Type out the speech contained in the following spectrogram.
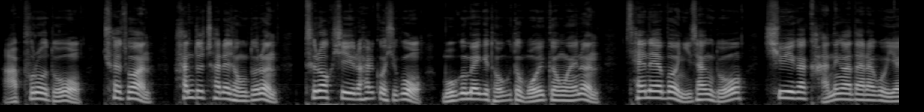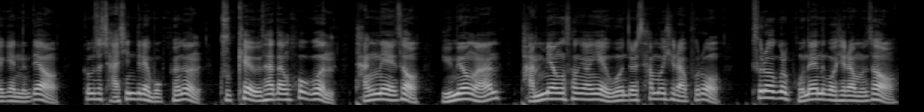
앞으로도 최소한 한두 차례 정도는 트럭 시위를 할 것이고 모금액이 더욱더 모일 경우에는 세네 번 이상도 시위가 가능하다라고 이야기했는데요. 그러면서 자신들의 목표는 국회의사당 혹은 당내에서 유명한 반명 성향의 의원들 사무실 앞으로 트럭을 보내는 것이라면서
